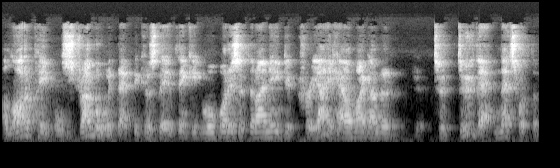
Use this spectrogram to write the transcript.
a lot of people struggle with that because they're thinking, well, what is it that I need to create? How am I going to to do that? And that's what the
